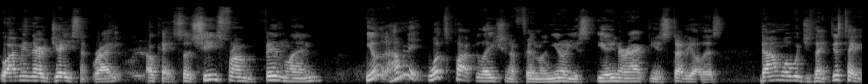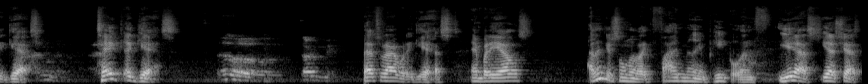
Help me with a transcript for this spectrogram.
Well, I mean they're adjacent, right? Okay. So she's from Finland. You know how many? What's the population of Finland? You know, you, you interact and you study all this. Don, what would you think? Just take a guess. Take a guess. Oh, That's what I would have guessed. Anybody else? I think there's only like five million people. And yes, yes, yes.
